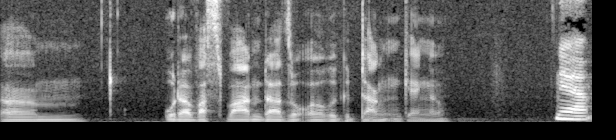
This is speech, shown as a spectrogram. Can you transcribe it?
ähm, oder was waren da so eure Gedankengänge? Ja,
